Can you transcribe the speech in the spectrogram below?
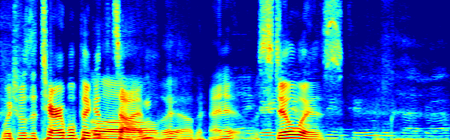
which was a terrible pick at the time. Oh time, man. and it And still is. was in that draft.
